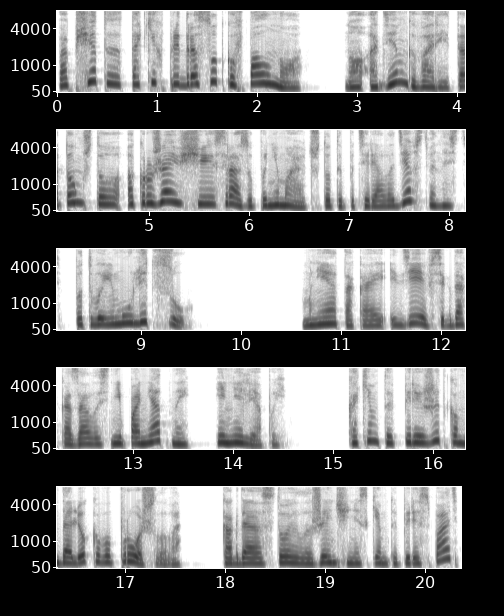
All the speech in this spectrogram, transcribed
Вообще-то таких предрассудков полно, но один говорит о том, что окружающие сразу понимают, что ты потеряла девственность по твоему лицу. Мне такая идея всегда казалась непонятной и нелепой, каким-то пережитком далекого прошлого, когда стоило женщине с кем-то переспать,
